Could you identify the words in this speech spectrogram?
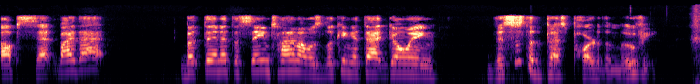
upset by that, but then at the same time, I was looking at that going, "This is the best part of the movie."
